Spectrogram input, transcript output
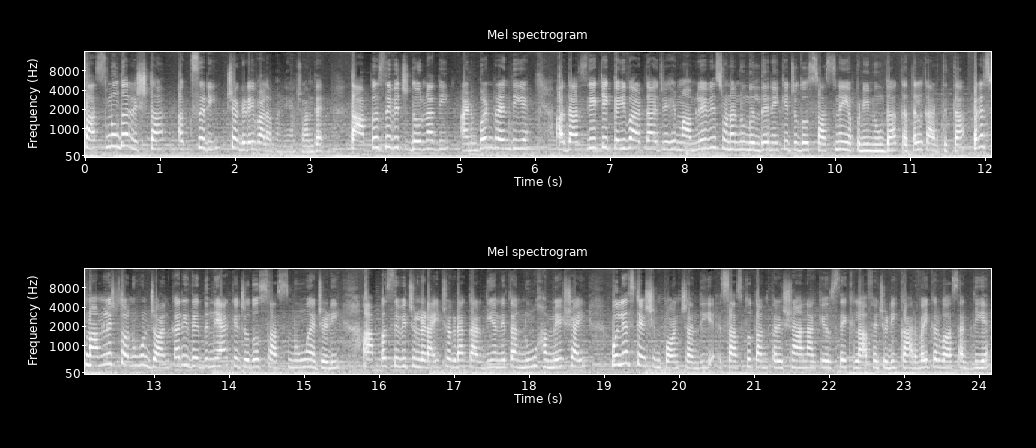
ਸੱਸ ਨੂੰ ਦਾ ਰਿਸ਼ਤਾ ਅਕਸਰ ਹੀ ਝਗੜੇ ਵਾਲਾ ਮੰਨਿਆ ਜਾਂਦਾ ਹੈ। ਤਾਂ ਆਪਸ ਦੇ ਵਿੱਚ ਦੋਨਾਂ ਦੀ ਅਣਬਣ ਰਹਿੰਦੀ ਹੈ। ਆ ਦੱਸਦੇ ਕਿ ਕਈ ਵਾਰ ਤਾਂ ਅਜਿਹੇ ਮਾਮਲੇ ਵੀ ਸੁਣਨ ਨੂੰ ਮਿਲਦੇ ਨੇ ਕਿ ਜਦੋਂ ਸੱਸ ਨੇ ਆਪਣੀ ਨੂੰਹ ਦਾ ਕਤਲ ਕਰ ਦਿੱਤਾ। ਪਰ ਇਸ ਮਾਮਲੇ 'ਚ ਤੁਹਾਨੂੰ ਹੁਣ ਜਾਣਕਾਰੀ ਦੇ ਦਿੰਨੇ ਆ ਕਿ ਜਦੋਂ ਸੱਸ ਨੂੰ ਹੈ ਜਿਹੜੀ ਆਪਸ ਦੇ ਵਿੱਚ ਲੜਾਈ ਝਗੜਾ ਕਰਦੀਆਂ ਨੇ ਤਾਂ ਨੂੰਹ ਹਮੇਸ਼ਾ ਹੀ ਪੁਲਿਸ ਸਟੇਸ਼ਨ ਪਹੁੰਚ ਜਾਂਦੀ ਹੈ। ਸੱਸ ਤੋਂ ਤੰਗ ਪਰੇਸ਼ਾਨ ਆ ਕੇ ਉਸ ਦੇ ਖਿਲਾਫ ਹੈ ਜਿਹੜੀ ਕਾਰਵਾਈ ਕਰਵਾ ਸਕਦੀ ਹੈ।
